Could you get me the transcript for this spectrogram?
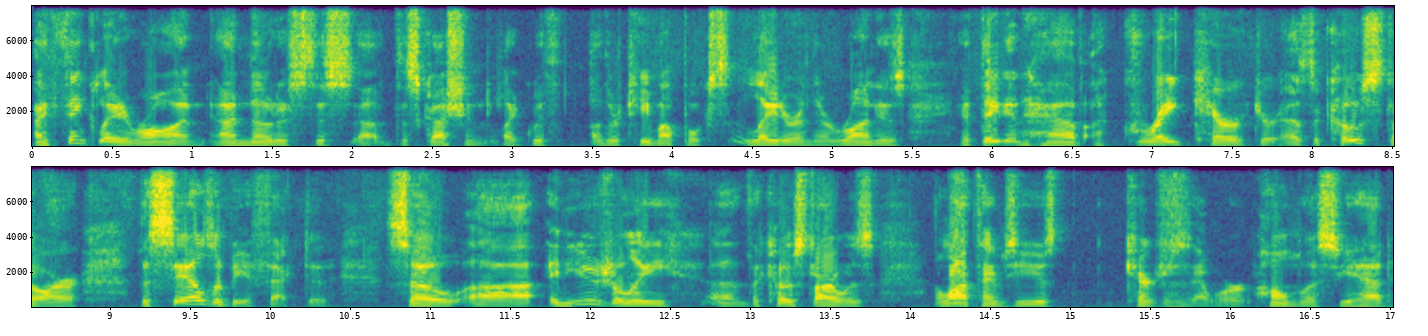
I think later on, I noticed this uh, discussion, like with other team up books later in their run, is if they didn't have a great character as the co star, the sales would be affected. So, uh, and usually uh, the co star was a lot of times you used characters that were homeless. You had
